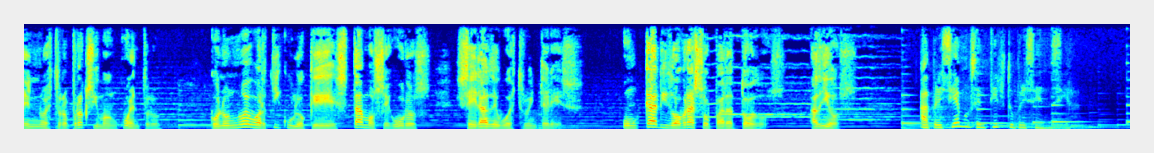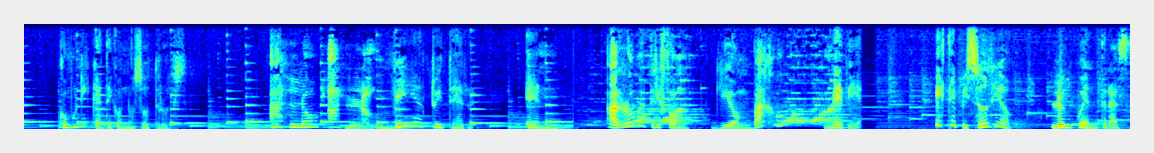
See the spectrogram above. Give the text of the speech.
en nuestro próximo encuentro con un nuevo artículo que estamos seguros será de vuestro interés. Un cálido abrazo para todos. Adiós. Apreciamos sentir tu presencia. Comunícate con nosotros. Hazlo, Hazlo. vía Twitter en arroba trifón-media. Este episodio lo encuentras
